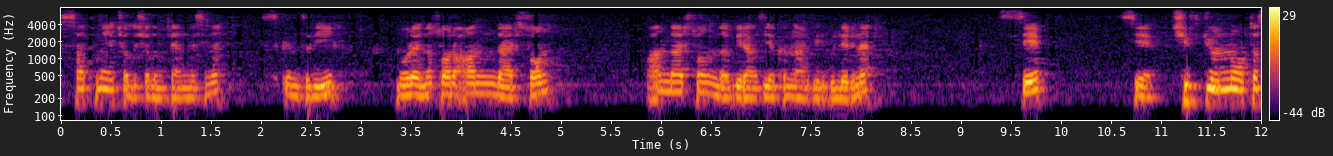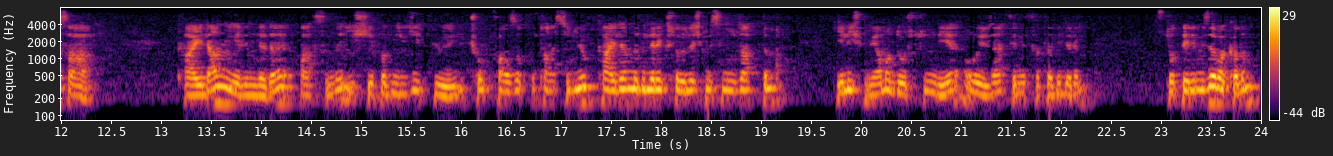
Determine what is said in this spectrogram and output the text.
satmaya çalışalım kendisine. Sıkıntı değil. Moreno sonra Anderson. Anderson da biraz yakınlar birbirlerine. Sep. Sep. Çift yönlü orta saha. Taylan yerinde de aslında iş yapabilecek bir oyuncu. Çok fazla potansiyeli yok. Taylan'ın da bilerek sözleşmesini uzattım. Gelişmiyor ama dursun diye. O yüzden seni satabilirim. Stoperimize bakalım.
